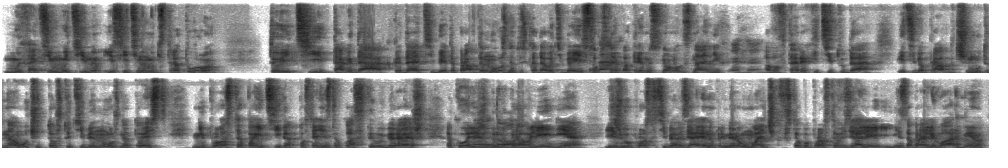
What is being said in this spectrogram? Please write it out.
мы хотим идти, на, если идти на магистратуру, то идти тогда, когда тебе это правда нужно, то есть когда у тебя есть собственная да. потребность в новых знаниях, угу. а во-вторых, идти туда, где тебя правда чему-то научат то, что тебе нужно. То есть не просто пойти, как после 11 класса ты выбираешь какое лишь бы направление, лишь бы просто тебя взяли, например, у мальчиков, чтобы просто взяли и не забрали в армию,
